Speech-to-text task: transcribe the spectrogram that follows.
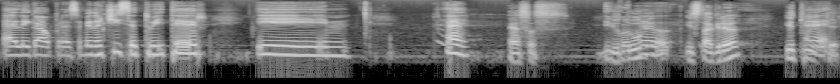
É legal para saber notícia, Twitter. E. É. Essas YouTube, quando- Instagram e Twitter.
